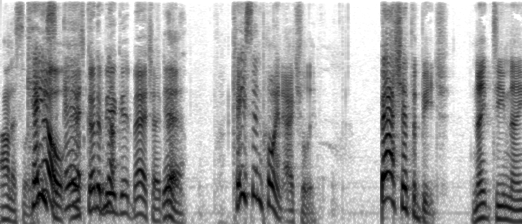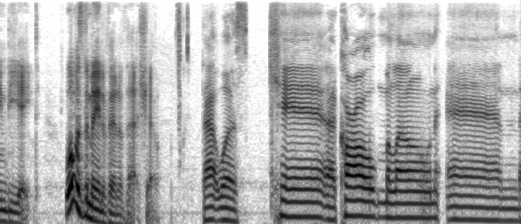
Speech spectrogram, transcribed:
honestly. Case No, it's gonna be no. a good match. I bet. yeah. Case in point, actually, Bash at the Beach, 1998. What was the main event of that show? That was Ken, uh, Karl Malone, and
